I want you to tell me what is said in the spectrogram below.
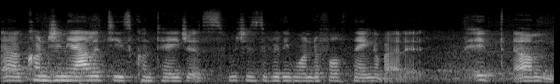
uh, congeniality is contagious, which is the really wonderful thing about it. It um,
